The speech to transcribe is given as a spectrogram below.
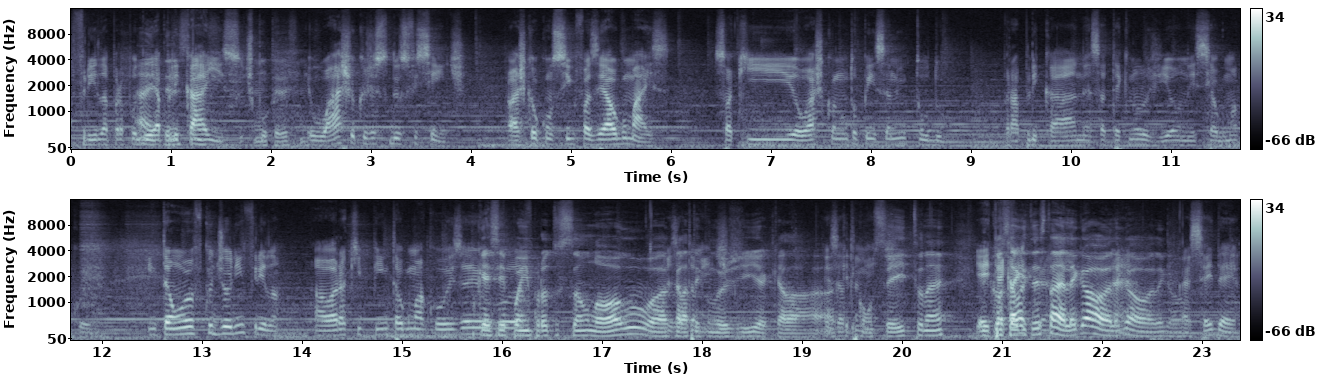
freela pra poder Ah, aplicar interessante. isso. É Tipo, interessante. eu acho que eu já estudei o suficiente. Eu acho que eu consigo fazer algo mais. Só que eu acho que eu não tô pensando em tudo pra aplicar nessa tecnologia ou nesse alguma coisa. Então eu fico de olho em freela. A hora que pinta alguma coisa, Porque eu aí você vou... põe em produção logo aquela Exatamente. tecnologia, aquela, aquele conceito, né? E aí tem consegue aquela- testar, é legal, é legal, é legal. Essa é a ideia.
